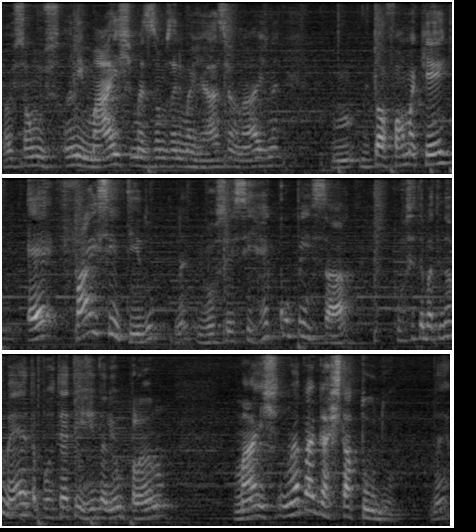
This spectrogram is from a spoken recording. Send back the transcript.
Nós somos animais, mas somos animais racionais, né? De tal forma que é faz sentido né, você se recompensar por você ter batido a meta, por ter atingido ali um plano, mas não é para gastar tudo. Né?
